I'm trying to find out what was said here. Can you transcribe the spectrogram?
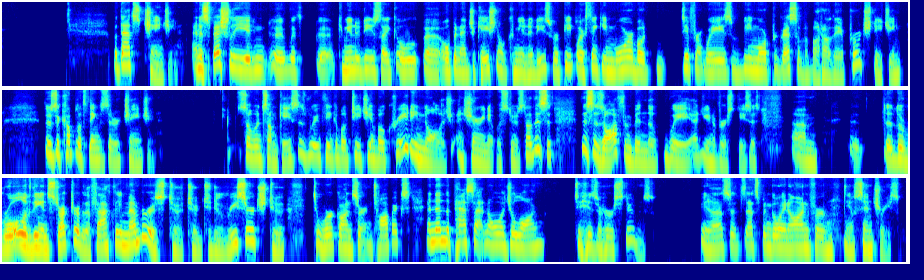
But that's changing. And especially in uh, with uh, communities like uh, open educational communities where people are thinking more about different ways of being more progressive about how they approach teaching, there's a couple of things that are changing. So in some cases, we think about teaching about creating knowledge and sharing it with students. Now, this is this has often been the way at universities is um, the, the role of the instructor, of the faculty member is to, to, to do research, to, to work on certain topics, and then to pass that knowledge along to his or her students. You know, that's, that's been going on for, you know, centuries.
